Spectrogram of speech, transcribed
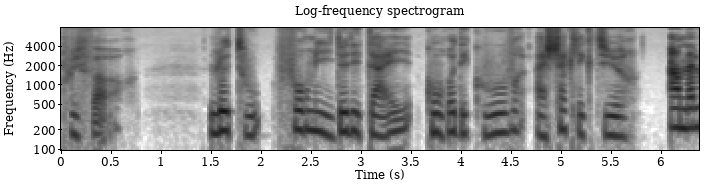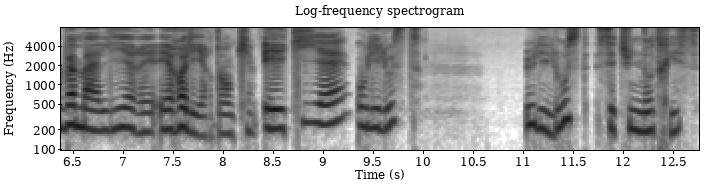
plus fort. Le tout fourmille de détails qu'on redécouvre à chaque lecture. Un album à lire et, relire donc. Et qui est Lust? Uli Lust, c'est une autrice,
